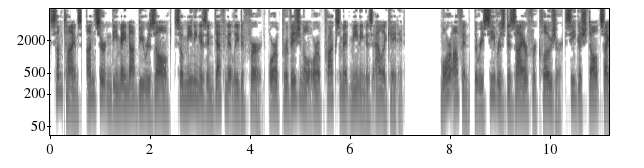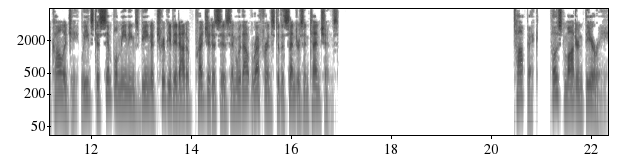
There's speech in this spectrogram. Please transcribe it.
Sometimes, uncertainty may not be resolved, so meaning is indefinitely deferred, or a provisional or approximate meaning is allocated. More often, the receiver's desire for closure see Gestalt psychology leads to simple meanings being attributed out of prejudices and without reference to the sender's intentions. Postmodern theory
